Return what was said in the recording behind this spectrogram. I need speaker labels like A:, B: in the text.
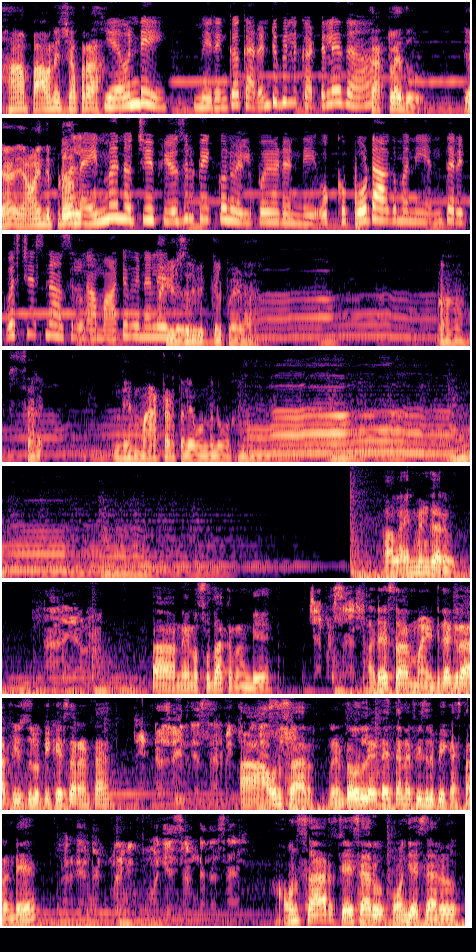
A: హా పావని చెప్పరా?
B: ఏవండి మీరింకా కరెంటు బిల్లు కట్టలేదా?
A: కట్టలేదు. ఏ ఏమైంది ఇప్పుడు?
B: ఆ లైన్ మ్యాన్ వచ్చి ఫ్యూజులు పీక్కొని వెళ్ళిపోయాడండి. ఒక్క పూట ఆగమని ఎంత రిక్వెస్ట్ చేసినా అసలు నా మాట వినలేదు.
A: ఫ్యూజులు విక్కెళ్ళిపోయాడా ఆ, సరే. నేను మాట్లాడతలే ఉండు నువ్వు. ఆ లైన్మెన్ గారు. ఆ, నేను సుధాకర్ అండి.
C: చెప్పండి సార్.
A: అదే సార్ మా ఇంటి దగ్గర ఫీజులు పీకేస్తారంట అవును సార్. రెండు రోజులు లేట్ అయితేనే ఫీజులు పీకేస్తారండి.
C: ఫోన్ కదా సార్
A: అవును సార్ చేశారు. ఫోన్ చేశారు.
